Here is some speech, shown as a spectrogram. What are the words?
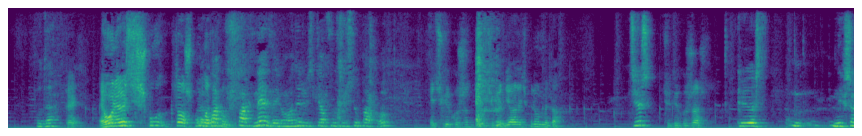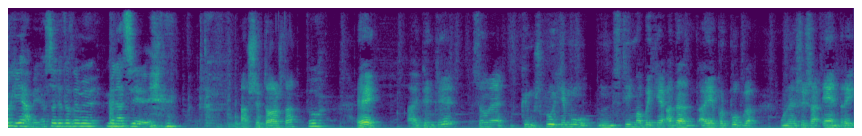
Po da. Pek. E unë veç shpu këto shpu. Po pak pak më dhe kam atë veç ka futur këtu pak po. E qiky kush është ti qiky djalë që punon me ta? Qysh? Qiky kush është? Ky është një shok i jemi, ose le të themi menaxheri. A shqiptar është a? Po. Ej, a e din ti se unë ky më shprujke mu në stima bëjke ada aje për pupë, unë e shisha Endri,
